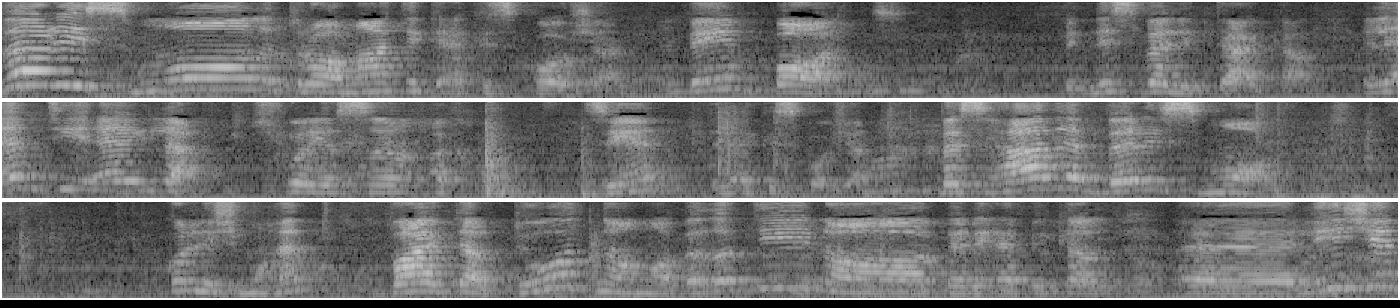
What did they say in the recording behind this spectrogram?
very small traumatic exposure pinpoint بالنسبة لل Dycal ال MTA لا شوية تصير أكبر. زين؟ ال exposure بس هذا very small. كلش مهم. vital tooth no mobility no periapical lesion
